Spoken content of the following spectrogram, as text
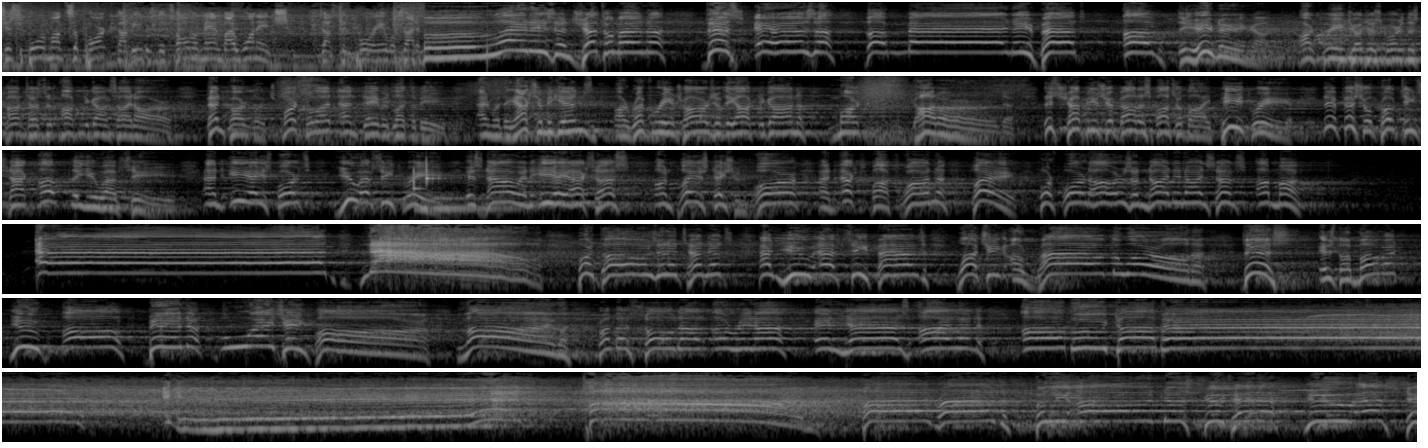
just four months apart. Khabib is the taller man by one inch. Dustin Poirier will try to. Ladies and gentlemen, this is the main event of the evening. Our three judges scoring this contest at Octagon side are Ben Cartlidge, Mark Collette, and David Lethaby. And when the action begins, our referee in charge of the Octagon, Marc Goddard. This championship bout is sponsored by P3, the official protein snack of the UFC. And EA Sports UFC 3 is now in EA Access on PlayStation 4 and Xbox One. Play for $4.99 a month. And now, for those in attendance and UFC fans watching around the world, this is the moment you've all been waiting for. Live from the sold out arena in Yas Island, Abu Dhabi. It's time! For the undisputed UFC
